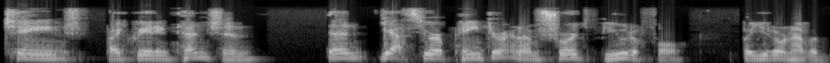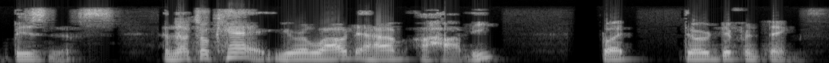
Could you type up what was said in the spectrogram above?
change by creating tension, then yes, you're a painter and I'm sure it's beautiful, but you don't have a business. And that's okay. You're allowed to have a hobby, but there are different things.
